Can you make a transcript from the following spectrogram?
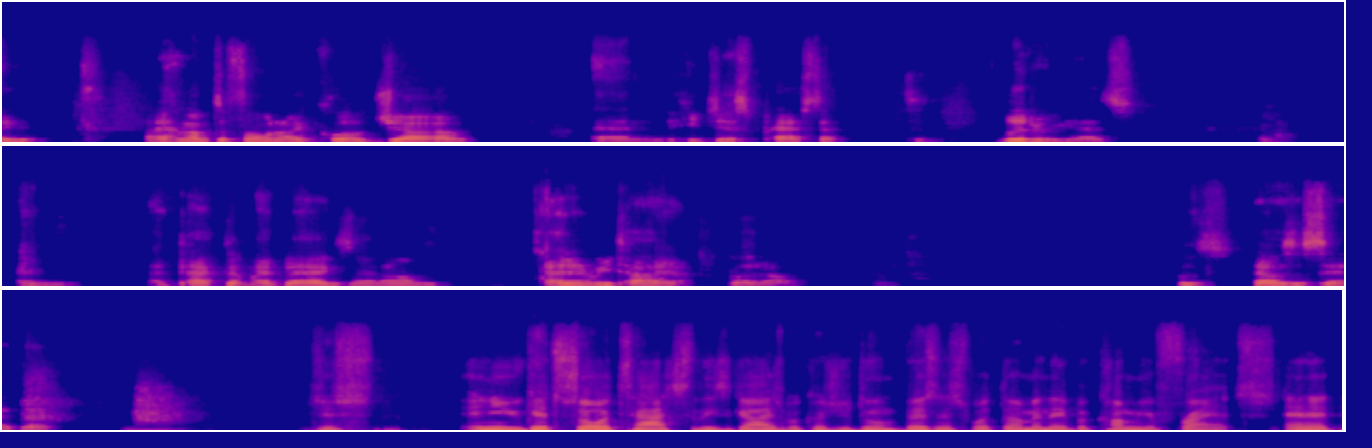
I, I hung up the phone. And I called Joe, and he just passed that literally as. And I packed up my bags, and um, I didn't retire, but um, was that was a sad day. Just and you get so attached to these guys because you're doing business with them, and they become your friends, and it.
